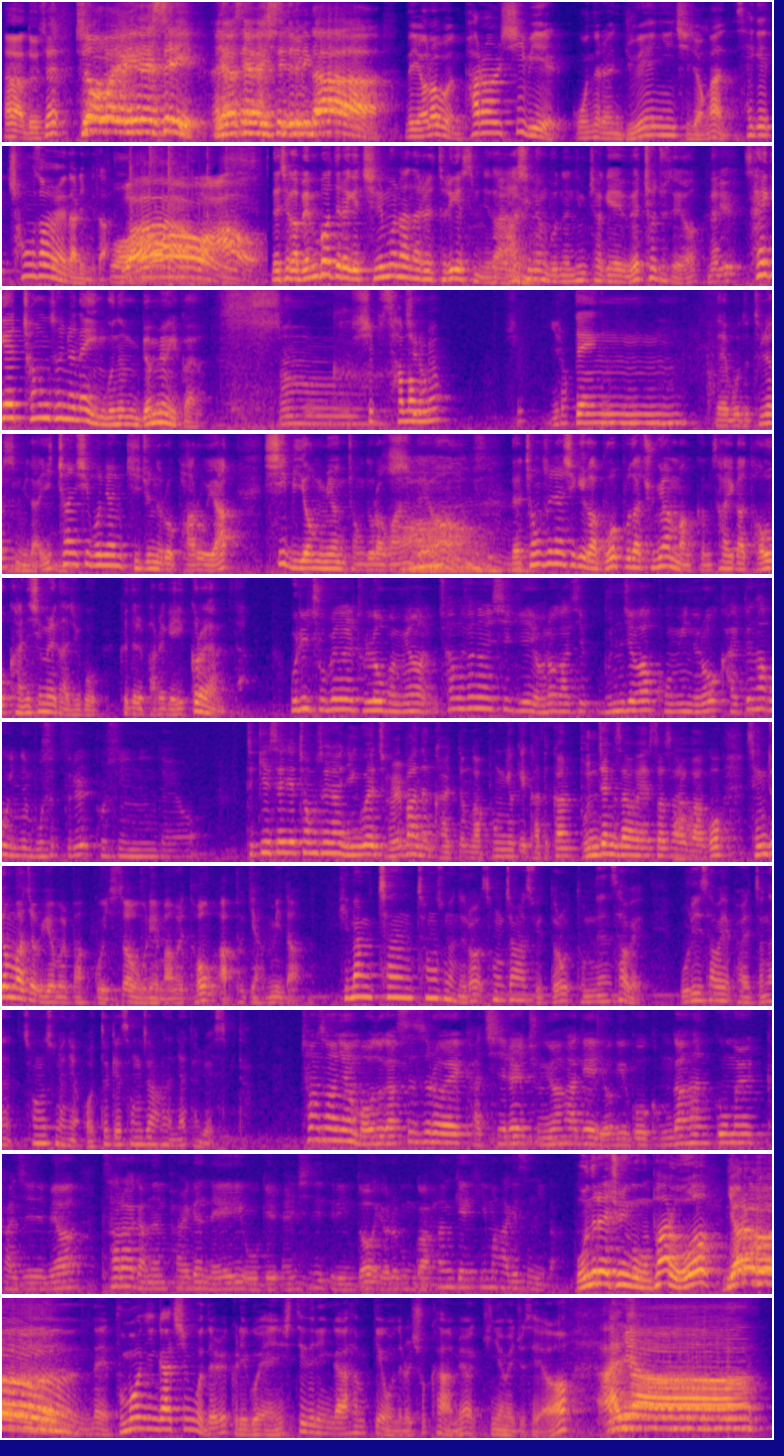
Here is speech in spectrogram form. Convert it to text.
하나 둘 셋. 투어버리게 NCT 안녕하세요 NCT입니다. 네 여러분 8월 12일 오늘은 유엔이 지정한 세계 청소년의 날입니다. 와우. 네 제가 멤버들에게 질문 하나를 드리겠습니다. 아시는 분은 힘차게 외쳐주세요. 네. 세계 청소년의 인구는 몇 명일까요? 음. 14만 명? 1억? 땡. 네 모두 틀렸습니다. 2015년 기준으로 바로 약 12억 명 정도라고 하는데요. 네 청소년 시기가 무엇보다 중요한 만큼 사회가 더욱 관심을 가지고 그들을 바르게 이끌어야 합니다. 우리 주변을 둘러보면 청소년 시기에 여러 가지 문제와 고민으로 갈등하고 있는 모습들을 볼 수 있는데요. 특히 세계 청소년 인구의 절반은 갈등과 폭력이 가득한 분쟁 사회에서 살아가고 생존마저 위협을 받고 있어 우리의 마음을 더욱 아프게 합니다. 희망찬 청소년으로 성장할 수 있도록 돕는 사회, 우리 사회의 발전은 청소년이 어떻게 성장하느냐에 달려 있습니다. 청소년 모두가 스스로의 가치를 중요하게 여기고 건강한 꿈을 가지며 살아가는 밝은 내일이 오길 NCT 드림도 여러분과 함께 희망하겠습니다. 오늘의 주인공은 바로 여러분! 네 부모님과 친구들 그리고 NCT 드림과 함께 오늘을 축하하며 기념해 주세요. 안녕.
